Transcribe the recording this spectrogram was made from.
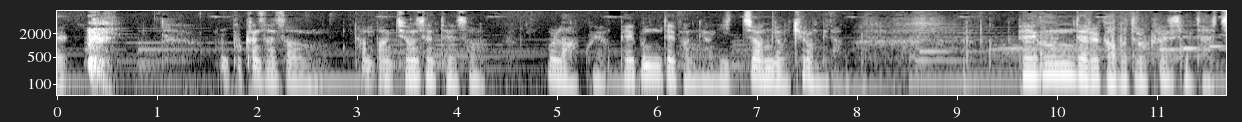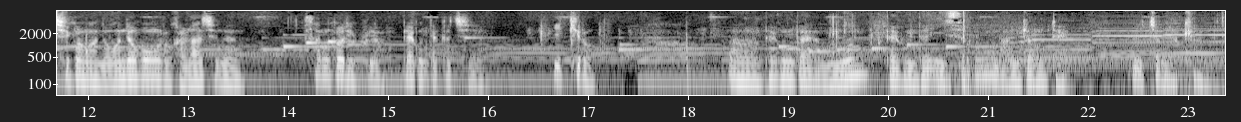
오늘 북한 산성 탐방 지원센터에서 올라왔고요. 배군대 방향 2.0km입니다. 배군대를 가보도록 하겠습니다. 지금은 원여봉으로 갈라지는 삼거리고요. 배군대까지 2km. 어, 배군대 안문, 배군대 이수봉, 만경대 1.6km입니다.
